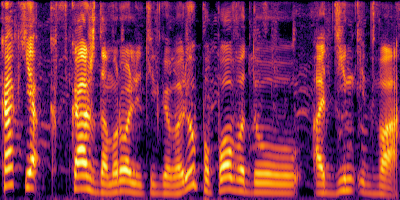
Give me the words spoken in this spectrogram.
как я в каждом ролике говорю по поводу 1 и 2.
